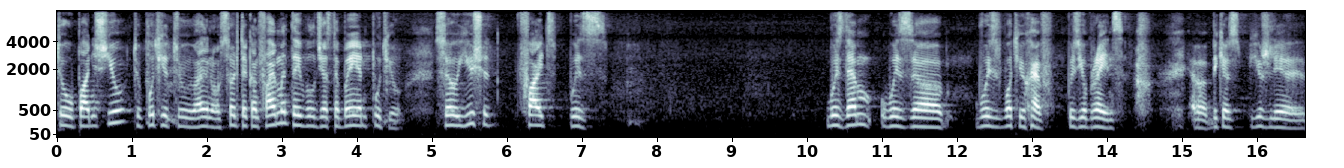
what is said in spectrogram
to punish you to put you to I don't know certain confinement they will just obey and put you. So you should fight with with them with uh, with what you have with your brains uh, because usually uh,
